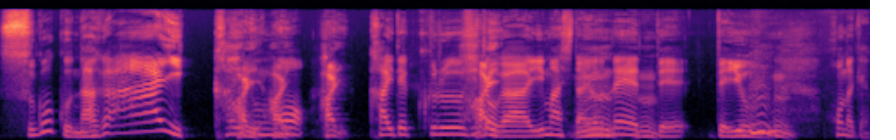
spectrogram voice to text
すごく長い怪文はいをはい。書いてくる人がいましたよねって、っていうん、ほんだけ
